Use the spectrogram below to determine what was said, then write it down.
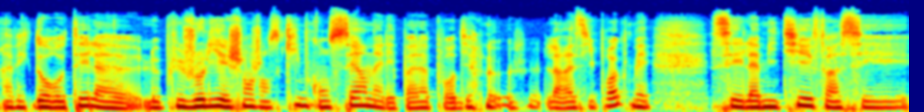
avec Dorothée, la- le plus joli échange en ce qui me concerne, elle n'est pas là pour dire le- la réciproque, mais c'est l'amitié. Enfin, c'est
